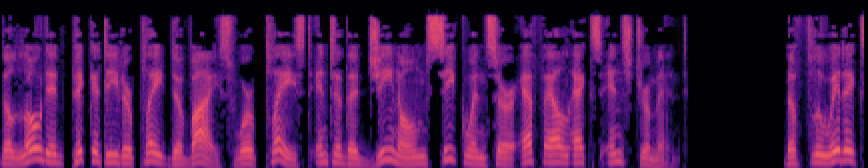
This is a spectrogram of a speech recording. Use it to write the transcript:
The loaded PicoTiter plate device were placed into the genome sequencer FLX instrument. The fluidics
